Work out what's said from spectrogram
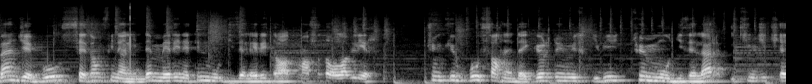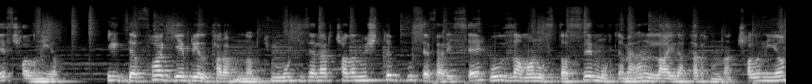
Bence bu sezon finalinde Marinette'in mucizeleri dağıtması da olabilir. Çünkü bu sahnede gördüğümüz gibi tüm mucizeler ikinci kez çalınıyor. İlk defa Gabriel tarafından tüm mucizeler çalınmıştı. Bu sefer ise bu zaman ustası muhtemelen Layla tarafından çalınıyor.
